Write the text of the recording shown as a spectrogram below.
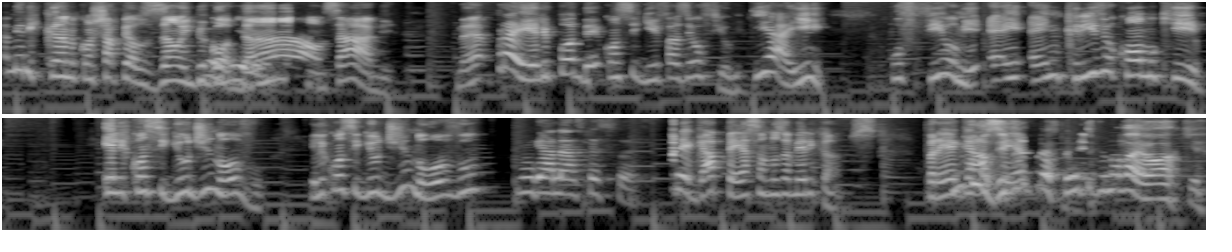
americano com chapéuzão e bigodão, sabe? Né? Para ele poder conseguir fazer o filme. E aí, o filme é, é incrível como que ele conseguiu de novo. Ele conseguiu de novo enganar as pessoas. Pregar peça nos americanos. Pregar Inclusive peça... o prefeito de Nova York.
